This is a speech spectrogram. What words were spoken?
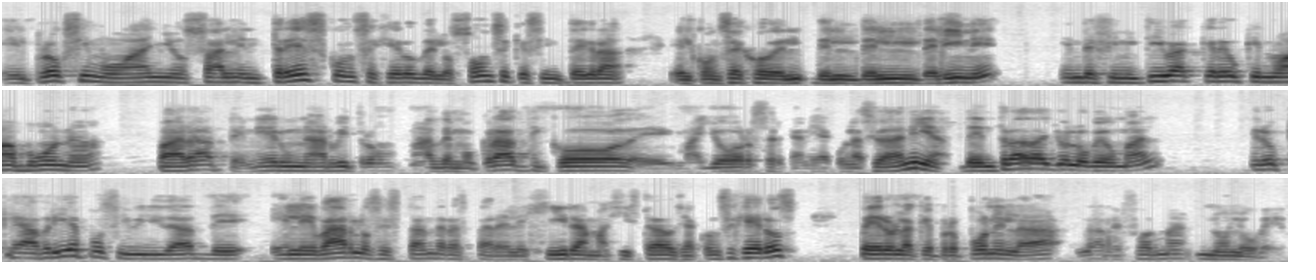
el próximo año salen tres consejeros de los once que se integra el Consejo del, del, del INE, en definitiva creo que no abona para tener un árbitro más democrático, de mayor cercanía con la ciudadanía. De entrada yo lo veo mal, creo que habría posibilidad de elevar los estándares para elegir a magistrados y a consejeros, pero la que propone la, reforma no lo veo.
